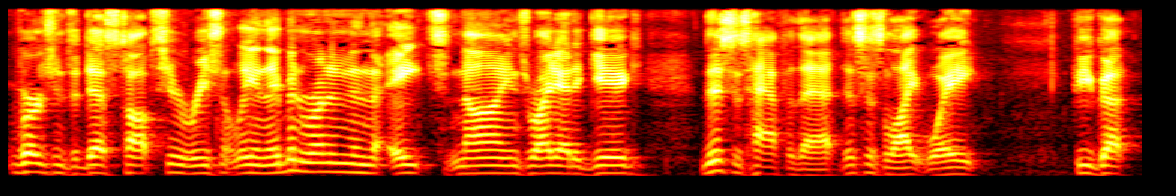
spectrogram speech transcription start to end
versions of desktops here recently, and they've been running in the 8s, 9s, right at a gig. This is half of that. This is lightweight. If you've got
